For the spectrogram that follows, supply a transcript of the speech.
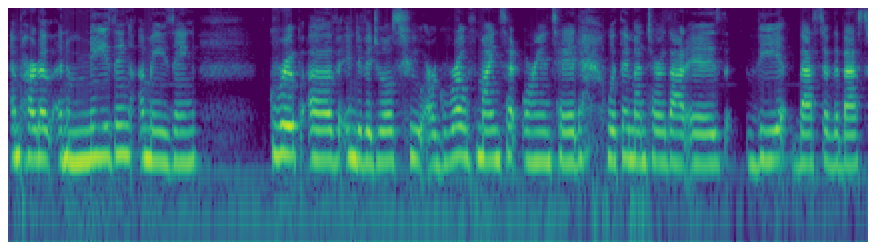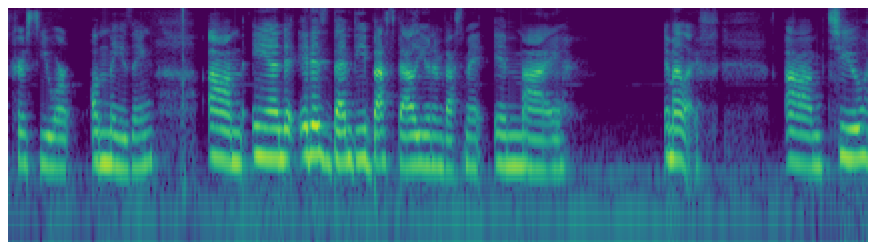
am part of an amazing, amazing group of individuals who are growth mindset oriented with a mentor that is the best of the best. Chris, you are amazing. Um, and it has been the best value and investment in my in my life um, to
